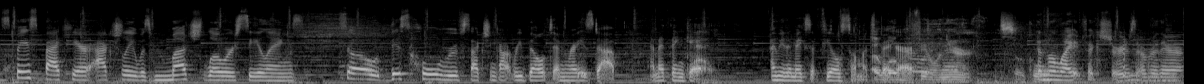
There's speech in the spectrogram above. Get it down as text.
Space back here actually was much lower ceilings. So this whole roof section got rebuilt and raised up. And I think it, I mean, it makes it feel so much I bigger. love the feeling here. It's so cool. And the light fixtures over there.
